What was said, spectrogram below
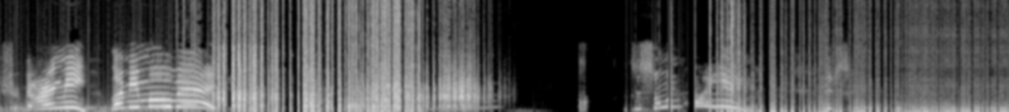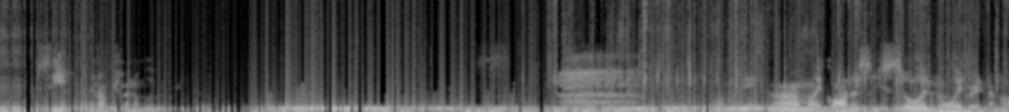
Straight behind me! Let me move it! This is so annoying! It's... See? And I'm trying to move it. Okay, I'm like honestly so annoyed right now.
